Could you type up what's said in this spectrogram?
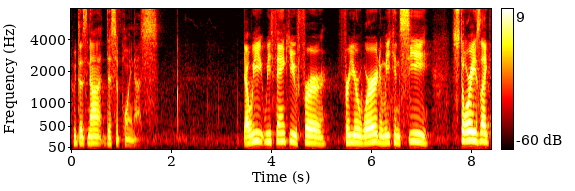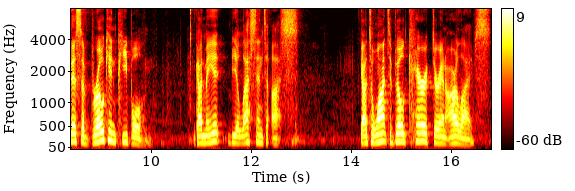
who does not disappoint us. God, we, we thank you for, for your word, and we can see stories like this of broken people. God, may it be a lesson to us. God, to want to build character in our lives,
